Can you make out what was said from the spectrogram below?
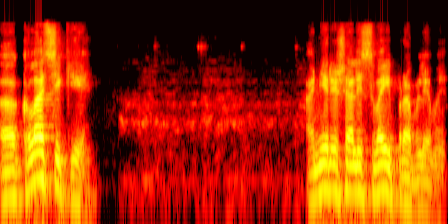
Э, классики, они решали свои проблемы.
